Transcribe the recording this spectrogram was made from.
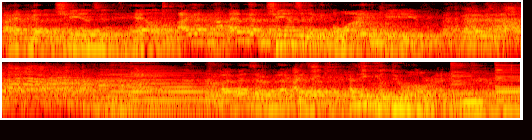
I haven't got a chance in hell. I got. I haven't got a chance in a wine cave. I I, I, think, I think you'll do all right.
